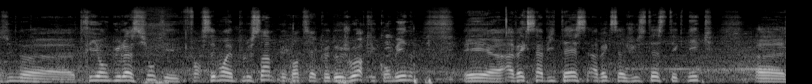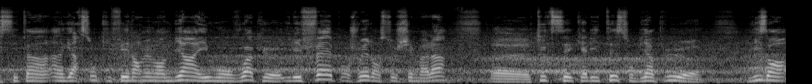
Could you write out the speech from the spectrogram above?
une euh, triangulation qui forcément est plus simple quand il n'y a que deux joueurs qui combinent. Et euh, avec sa vitesse, avec sa justesse technique, euh, c'est un, garçon qui fait énormément de bien et où on voit qu'il est fait pour jouer dans ce schéma-là. toutes ses qualités sont bien plus mises en,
